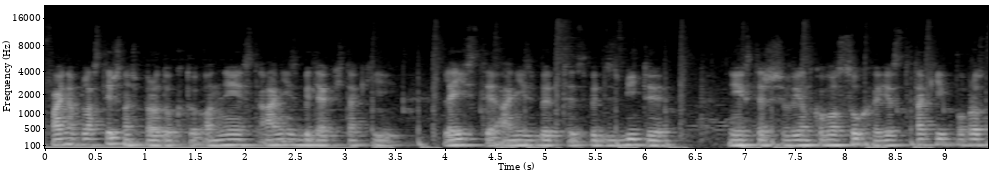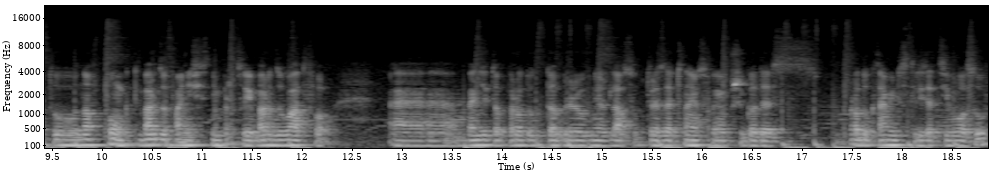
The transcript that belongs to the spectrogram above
fajna plastyczność produktu. On nie jest ani zbyt jakiś taki leisty, ani zbyt, zbyt zbity. Nie jest też wyjątkowo suchy. Jest taki po prostu no, w punkt. Bardzo fajnie się z nim pracuje, bardzo łatwo. E, będzie to produkt dobry również dla osób, które zaczynają swoją przygodę z produktami do stylizacji włosów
